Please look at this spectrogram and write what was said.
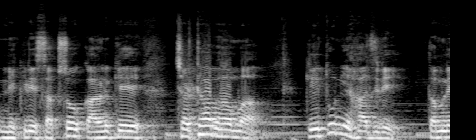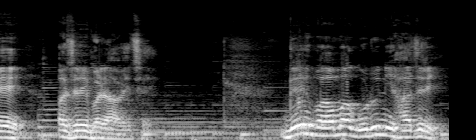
નીકળી શકશો કારણ કે છઠ્ઠા ભાવમાં કેતુની હાજરી તમને અજય બનાવે છે. દેહ ભાવમાં ગુરુની હાજરી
